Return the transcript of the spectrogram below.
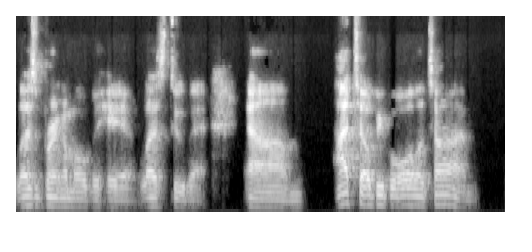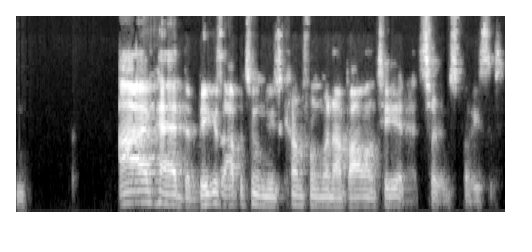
Let's bring him over here. Let's do that. Um, I tell people all the time, I've had the biggest opportunities come from when I volunteered at certain places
